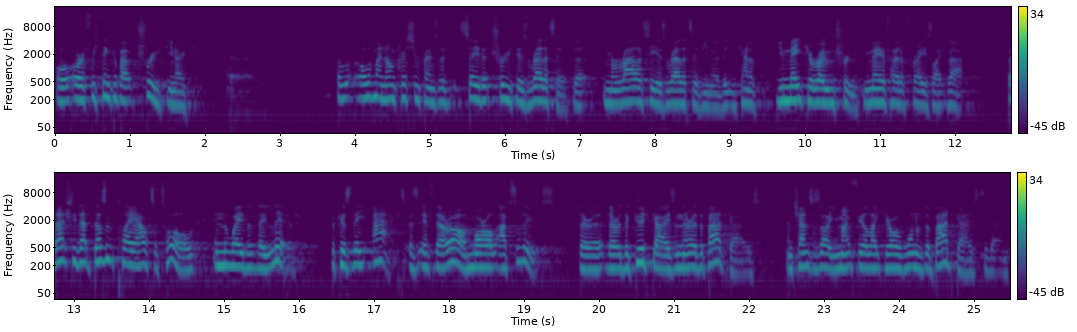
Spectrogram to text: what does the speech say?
Or, or if we think about truth, you know, uh, all of my non Christian friends would say that truth is relative, that morality is relative, you know, that you kind of you make your own truth. You may have heard a phrase like that. But actually, that doesn't play out at all in the way that they live, because they act as if there are moral absolutes. There are, there are the good guys and there are the bad guys. And chances are you might feel like you're one of the bad guys to them.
